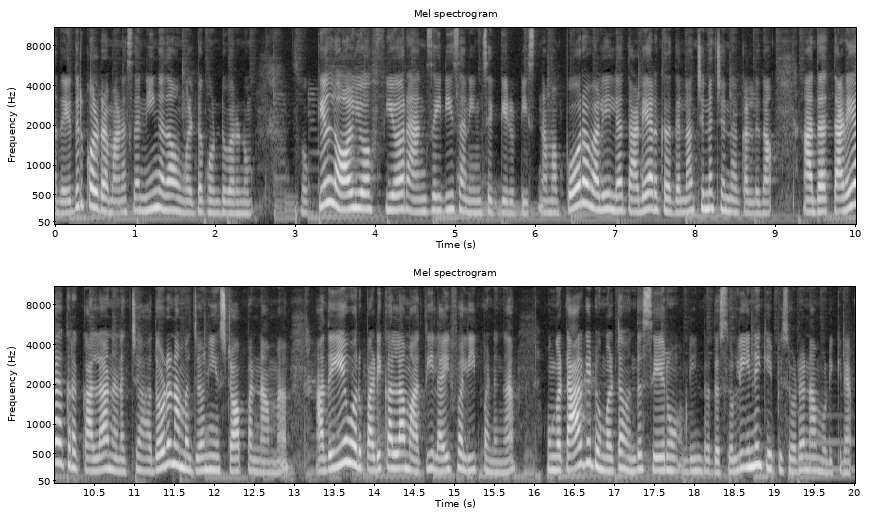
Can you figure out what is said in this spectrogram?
அதை எதிர்கொள்கிற மனசை நீங்கள் தான் உங்கள்கிட்ட கொண்டு வரணும். So kill all your fear anxieties and insecurities நம்ம போகிற வழியில் தடையாக இருக்கிறதெல்லாம் சின்ன சின்ன கல் தான். அதை தடையாக இருக்கிற கல்லாக நினச்சி அதோடு நம்ம ஜேர்னியை ஸ்டாப் பண்ணாமல் அதையே ஒரு படிக்கல்லாக மாற்றி லைஃப்பை லீட் பண்ணுங்கள் உங்கள் டார்கெட் உங்கள்கிட்ட வந்து சேரும் அப்படின்றத சொல்லி இன்றைக்கி எபிசோடை நான் முடிக்கிறேன்.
